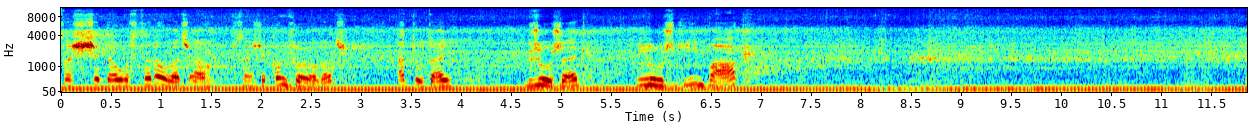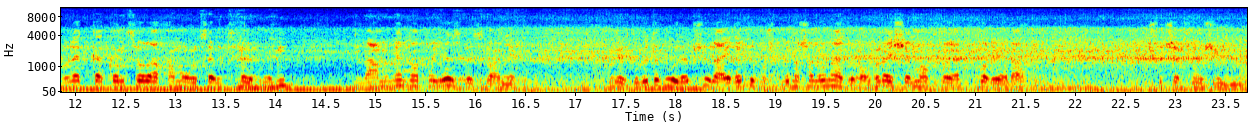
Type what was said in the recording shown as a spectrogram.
coś się dało sterować, a w sensie kontrolować. A tutaj brzuszek, nóżki, bak. Lekka kontrola hamulcem tylnym. Dla mnie no to jest wyzwanie. Mówię, gdyby to był lepszy rider, to poszedłby na szalonego. W lesie mokro jak koliera. Przyczepno zimna.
